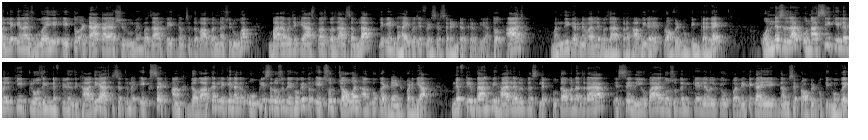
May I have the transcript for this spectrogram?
लेकिन आज हुआ ये, एक तो अटैक आया शुरू में। बाज़ार पे एकदम से दबाव बनना शुरू हुआ। बारह बजे के आसपास बाज़ार संभला, लेकिन ढाई बजे फिर से सरेंडर कर दिया। तो आज मंदी करने वाले बाज़ार पर हावी रहे प्रॉफिट बुकिंग कर गए। उन्नीस हज़ार उनासी के लेवल की क्लोजिंग निफ्टी ने दिखा दी। आज के सत्र में इकसठ अंक गवाकर, लेकिन अगर ऊपरी स्तरों से देखोगे तो एक सौ चौवन अंकों का डेंट पड़ गया। निफ्टी बैंक भी हायर लेवल पे स्लिप होता हुआ नज़र आया। इससे नहीं हो पाया। 200 दिन के लेवल के ऊपर नहीं टिकाई, एकदम से प्रॉफिट बुकिंग हो गई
